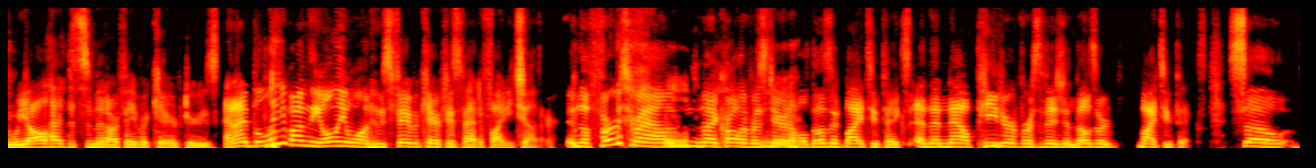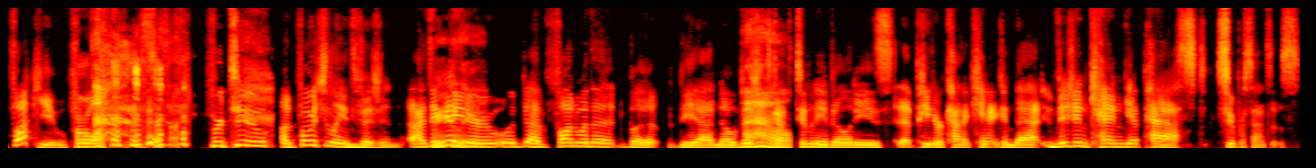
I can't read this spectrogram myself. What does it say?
We all had to submit our favorite characters, and I believe I'm the only one whose favorite characters have had to fight each other. In the first round, Nightcrawler versus Daredevil, those are my two picks, and then now Peter versus Vision, those are my two picks. So fuck you for one. for two, unfortunately, it's Vision. I think Really? Peter would have fun with it, but yeah, no, Vision's Wow. got too many abilities that Peter kind of can't combat. Vision can get past super senses.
